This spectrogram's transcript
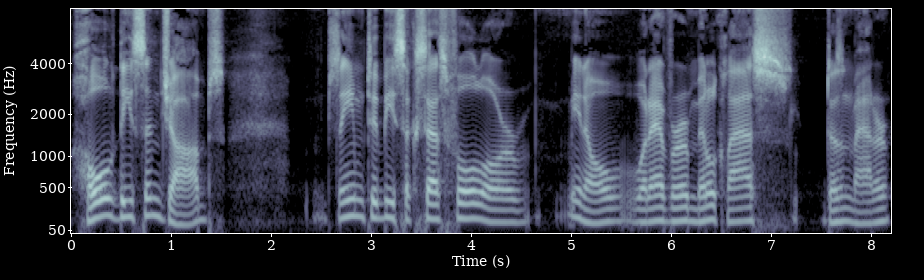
hold decent jobs seem to be successful or you know whatever middle class doesn't matter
